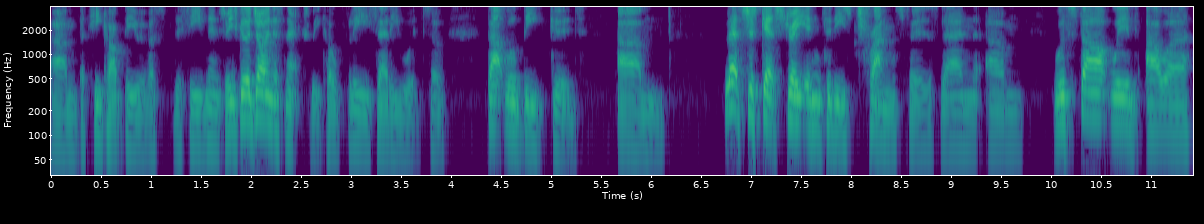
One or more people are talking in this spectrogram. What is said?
um, but he can't be with us this evening, so he's going to join us next week. Hopefully, he said he would, so that will be good. Um, let's just get straight into these transfers then. Um, we'll start with our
